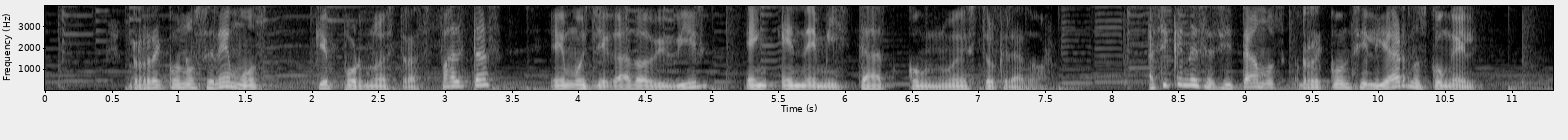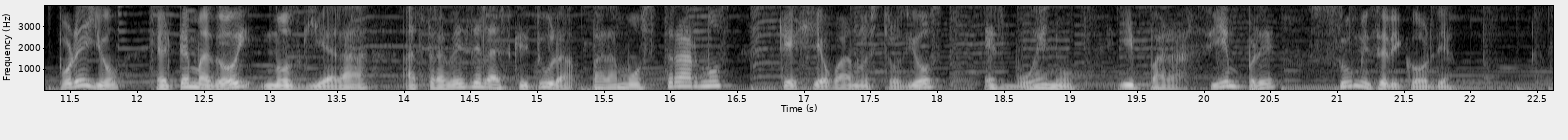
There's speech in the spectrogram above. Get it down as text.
Reconoceremos que por nuestras faltas hemos llegado a vivir en enemistad con nuestro Creador. Así que necesitamos reconciliarnos con Él. Por ello, el tema de hoy nos guiará a través de la Escritura para mostrarnos que Jehová nuestro Dios es bueno y para siempre su misericordia.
